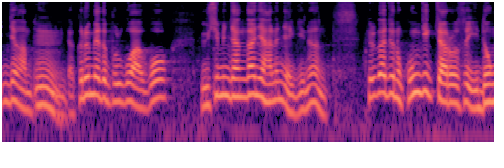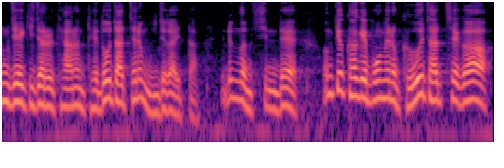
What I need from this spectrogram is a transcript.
인정한 부분입니다. 그럼에도 불구하고 유시민 장관이 하는 얘기는 결과적으로 공직자로서 이동재 기자를 대하는 태도 자체는 문제가 있다. 이런 것인데 엄격하게 보면은 그 자체가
